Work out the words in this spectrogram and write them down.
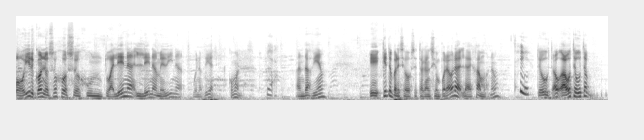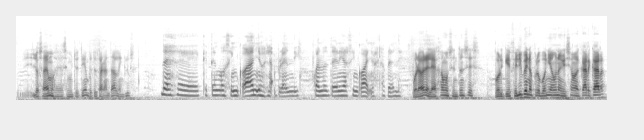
Oír con los ojos eh, junto a Lena, Lena Medina. Buenos días, Lena. ¿Cómo andas? Bien. ¿Andás bien? Eh, ¿Qué te parece a vos esta canción? Por ahora la dejamos, ¿no? Sí, ¿Te gusta? ¿A a vos te gusta? Lo sabemos desde hace mucho tiempo, ¿te gusta cantarla incluso? desde que tengo cinco años la aprendí. Cuando tenía cinco años la aprendí. Por ahora la dejamos entonces, porque Felipe nos proponía una que se llama Car Car,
